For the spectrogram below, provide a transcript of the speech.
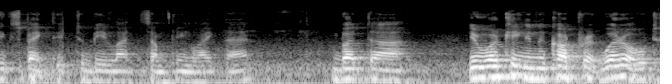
expected to be like something like that. But uh, you're working in the corporate world,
